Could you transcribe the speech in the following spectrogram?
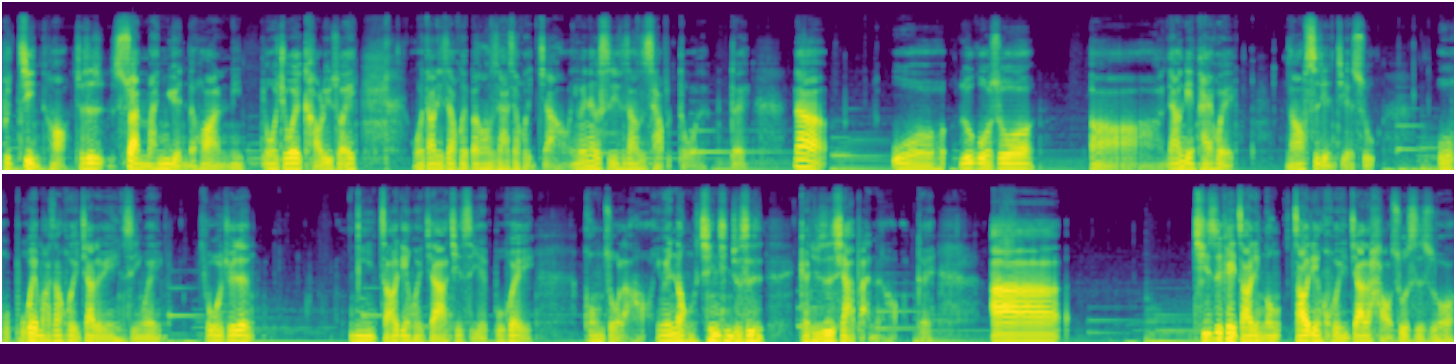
不近哈，就是算蛮远的话，你我就会考虑说，哎，我到底是要回办公室还是要回家哈？因为那个时间上是差不多的。对，那我如果说啊两点开会。然后四点结束，我不会马上回家的原因是因为我觉得你早一点回家其实也不会工作了哈，因为那种心情就是 感觉是下班了哈。对啊，其实可以早一点工早一点回家的好处是说，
